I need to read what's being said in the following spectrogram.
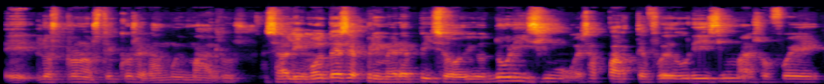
Eh, los pronósticos eran muy malos. Salimos de ese primer episodio durísimo, esa parte fue durísima, eso fue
